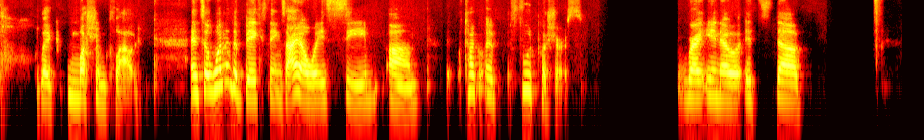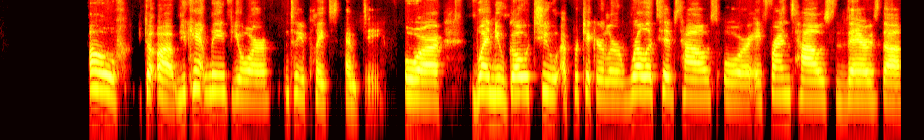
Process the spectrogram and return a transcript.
like mushroom cloud. And so one of the big things I always see um, talk uh, food pushers, right? You know, it's the oh, uh, you can't leave your until your plate's empty or when you go to a particular relative's house or a friend's house there's the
